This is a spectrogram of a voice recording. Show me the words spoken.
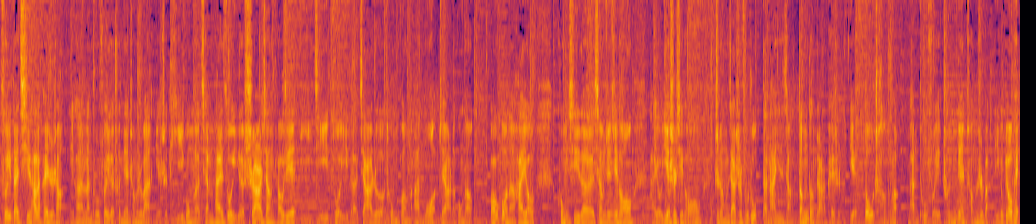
所以在其他的配置上，你看蓝图 Free 的纯电城市版也是提供了前排座椅的十二项调节以及座椅的加热、通风、按摩这样的功能，包括呢还有空气的香薰系统，还有夜视系统、智能驾驶辅助、丹拿音响等等这样的配置，也都成了蓝图 Free 纯电城市版的一个标配。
